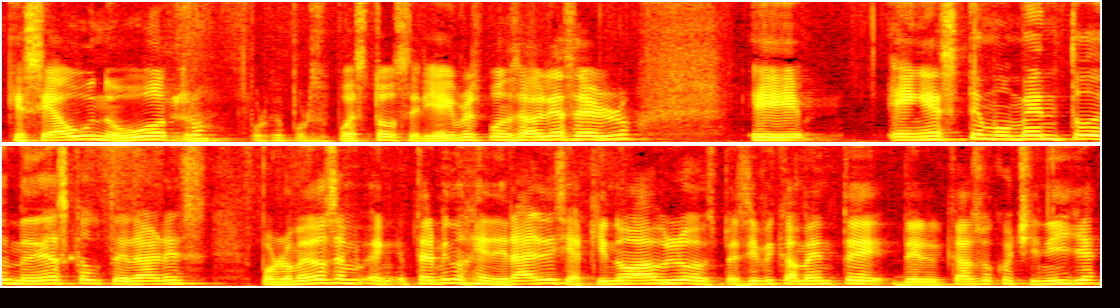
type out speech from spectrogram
que sea uno u otro, porque por supuesto sería irresponsable hacerlo, eh, en este momento de medidas cautelares, por lo menos en, términos generales, y aquí no hablo específicamente del caso Cochinilla,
